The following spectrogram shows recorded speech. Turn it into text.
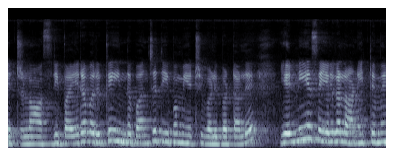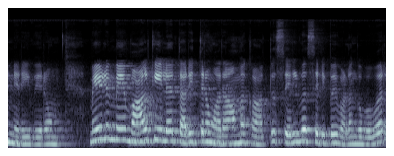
ஏற்றலாம். ஸ்ரீ பைரவருக்கு இந்த பஞ்ச தீபம் ஏற்றி வழிபட்டாலே எண்ணிய செயல்கள் அனைத்துமே நிறைவேறும். மேலுமே வாழ்க்கையில் தரித்திரம் வராமல் காத்து செல்வ செழிப்பை வழங்குபவர்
